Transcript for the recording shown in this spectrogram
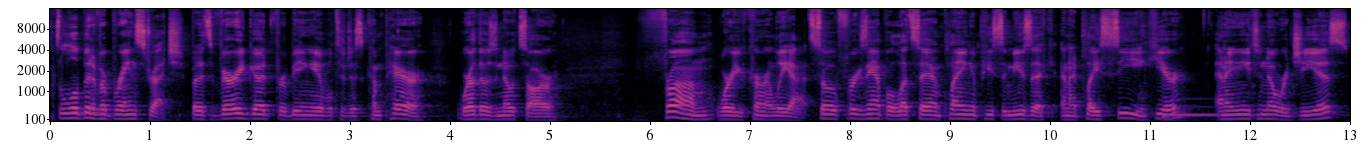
It's a little bit of a brain stretch, but it's very good for being able to just compare where those notes are from where you're currently at. So, for example, let's say I'm playing a piece of music and I play C here and I need to know where G is.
